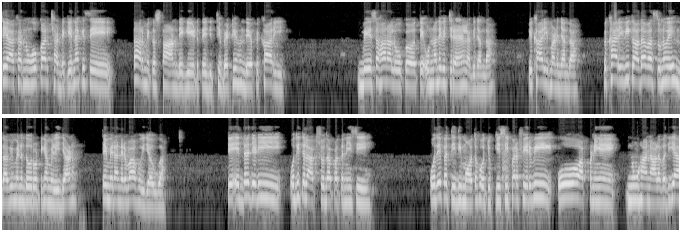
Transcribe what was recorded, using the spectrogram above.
ਤੇ ਆਖਰ ਨੂੰ ਉਹ ਘਰ ਛੱਡ ਕੇ ਨਾ ਕਿਸੇ ਧਾਰਮਿਕ ਸਥਾਨ ਦੇ ਗੇਟ ਤੇ ਜਿੱਥੇ ਬੈਠੇ ਹੁੰਦੇ ਆ ਭਿਖਾਰੀ, ਬੇਸਹਾਰਾ ਲੋਕ ਤੇ ਉਹਨਾਂ ਦੇ ਵਿੱਚ ਰਹਿਣ ਲੱਗ ਜਾਂਦਾ, ਭਿਖਾਰੀ ਬਣ ਜਾਂਦਾ। ਭਿਖਾਰੀ ਵੀ ਕਾਹਦਾ ਬਸ ਉਹਨੂੰ ਇਹ ਹੁੰਦਾ ਵੀ ਮੈਨੂੰ ਦੋ ਰੋਟੀਆਂ ਮਿਲੀ ਜਾਣ ਤੇ ਮੇਰਾ ਨਿਰਵਾਹ ਹੋਈ ਜਾਊਗਾ। ਤੇ ਇੱਧਰ ਜਿਹੜੀ ਉਹਦੀ ਤਲਾਕਸ਼ੁਦਾ ਪਤਨੀ ਸੀ, ਉਹਦੇ ਪਤੀ ਦੀ ਮੌਤ ਹੋ ਚੁੱਕੀ ਸੀ, ਪਰ ਫਿਰ ਵੀ ਉਹ ਆਪਣੇ ਨੂਹਾਂ ਨਾਲ ਵਧੀਆ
